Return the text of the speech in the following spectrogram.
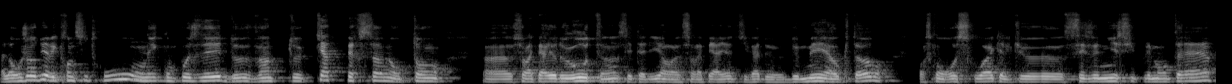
Alors aujourd'hui, avec 36 trous, on est composé de 24 personnes en temps euh, sur la période haute, hein, c'est-à-dire sur la période qui va de, de mai à octobre, parce qu'on reçoit quelques saisonniers supplémentaires,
